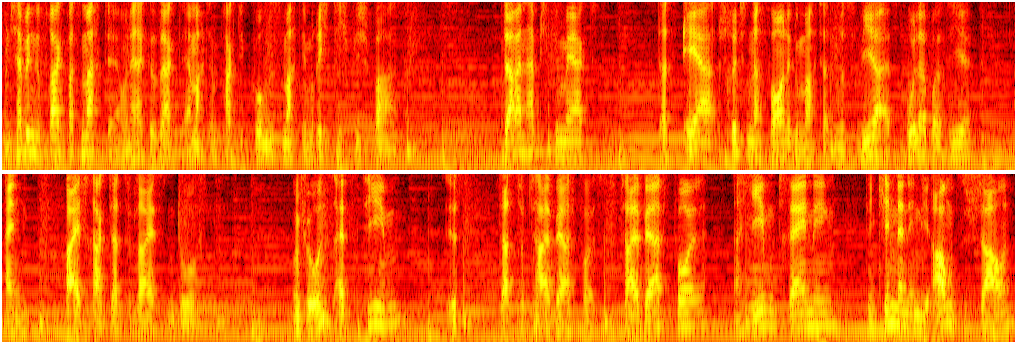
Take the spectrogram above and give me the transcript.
Und ich habe ihn gefragt, was macht er? Und er hat gesagt, er macht ein Praktikum, es macht ihm richtig viel Spaß. Daran habe ich gemerkt, dass er Schritte nach vorne gemacht hat und dass wir als Bola Brasil einen Beitrag dazu leisten durften. Und für uns als Team ist das total wertvoll. Es ist total wertvoll, nach jedem Training den Kindern in die Augen zu schauen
